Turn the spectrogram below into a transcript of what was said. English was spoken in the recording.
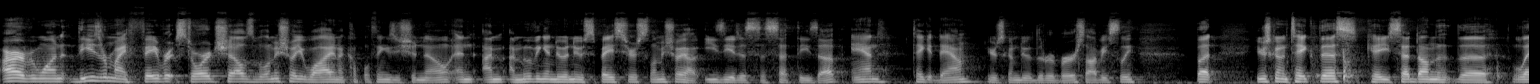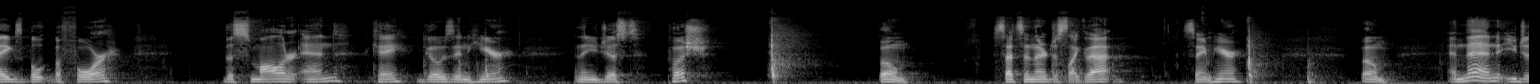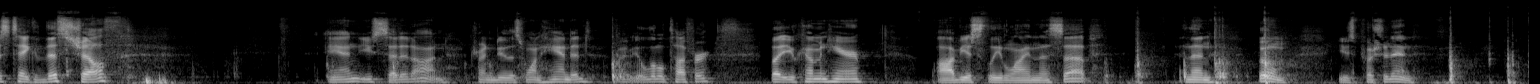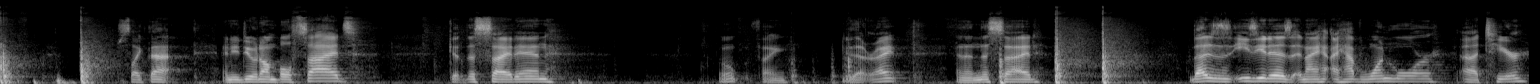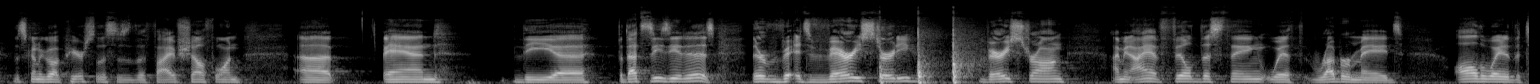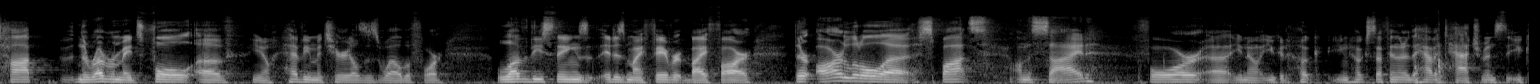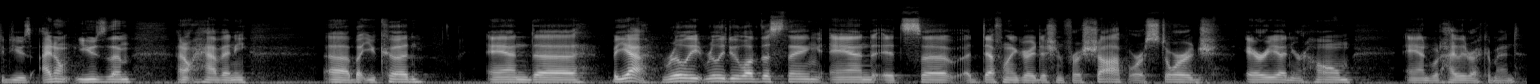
All right, everyone, these are my favorite storage shelves, but let me show you why and a couple things you should know. And I'm, I'm moving into a new space here, so let me show you how easy it is to set these up and take it down. You're just gonna do the reverse, obviously. But you're just gonna take this, okay, you set down the, the legs before. The smaller end, okay, goes in here, and then you just push, boom. Sets in there just like that. Same here, boom. And then you just take this shelf and you set it on. I'm trying to do this one-handed, might be a little tougher, but you come in here, obviously line this up, and then boom, you just push it in. Just like that. And you do it on both sides. Get this side in. Oh, if I can do that right. And then this side, that is as easy it is. And I, I have one more uh, tier that's going to go up here. So this is the five shelf one. Uh, and the, uh, but that's as easy as it is. They're, it's very sturdy, very strong. I mean, I have filled this thing with Rubbermaids all the way to the top. The Rubbermaid's full of, you know, heavy materials as well before. Love these things. It is my favorite by far. There are little uh, spots on the side for uh, you know you could hook you can hook stuff in there. They have attachments that you could use. I don't use them. I don't have any uh, but you could. And uh, but yeah really really do love this thing. And it's uh, a definitely a great addition for a shop or a storage area in your home and would highly recommend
